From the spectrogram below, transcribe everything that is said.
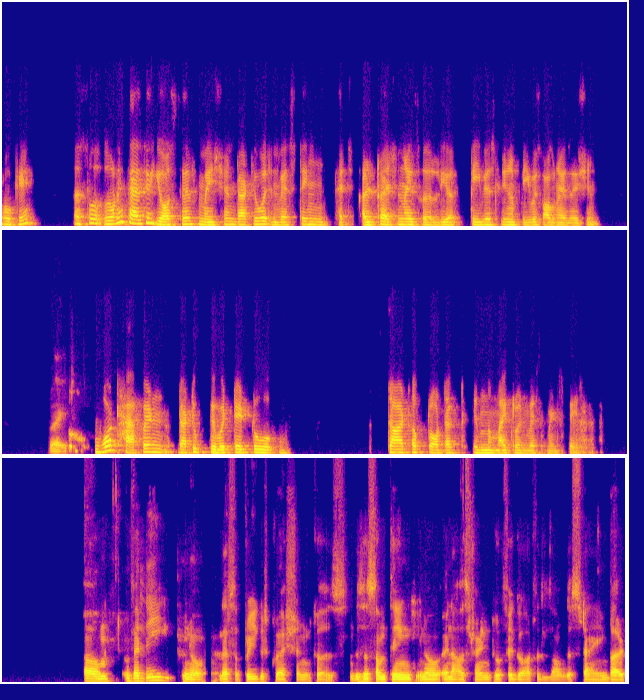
Okay. Uh, so, Ronit, as you yourself mentioned that you were investing at Ultra HNIs earlier, previously in a previous organization. Right. What happened that you pivoted to start a product in the micro investment space? Um, very, you know, that's a pretty good question because this is something, you know, and I was trying to figure out for the longest time. But,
